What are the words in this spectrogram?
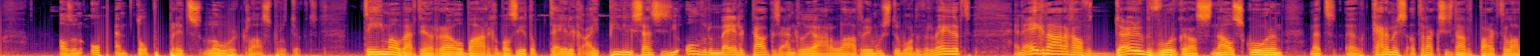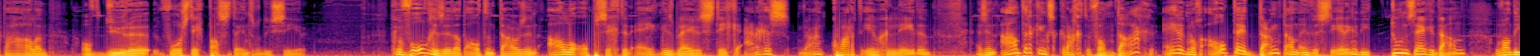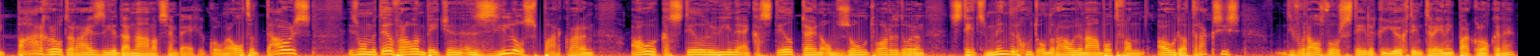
als een op- en top Brits lower class product. Thema werd inruilbaar, gebaseerd op tijdelijke IP-licenties die onvermijdelijk telkens enkele jaren later weer moesten worden verwijderd. En eigenaren gaven duidelijk de voorkeur aan snel scoren met eh, kermisattracties naar het park te laten halen of dure voorsteekpassen te introduceren. Het gevolg is dat Alton Towers in alle opzichten eigenlijk is blijven steken ergens ja, een kwart eeuw geleden. En zijn aantrekkingskracht vandaag eigenlijk nog altijd dankt aan investeringen die toen zijn gedaan. Of aan die paar grote rides die er daarna nog zijn bijgekomen. Alton Towers is momenteel vooral een beetje een, zieloospark waar een oude kasteelruïne en kasteeltuinen omzoomd worden door een steeds minder goed onderhouden aanbod van oude attracties. Die vooral voor stedelijke jeugd in training park lokken. Hè.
